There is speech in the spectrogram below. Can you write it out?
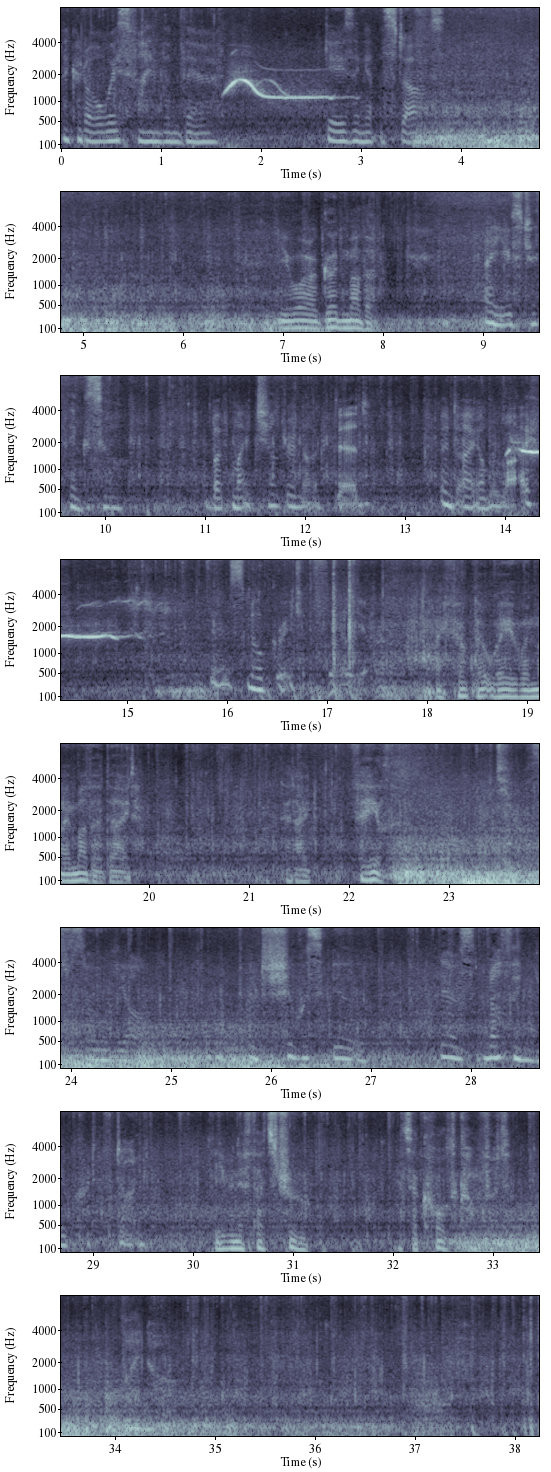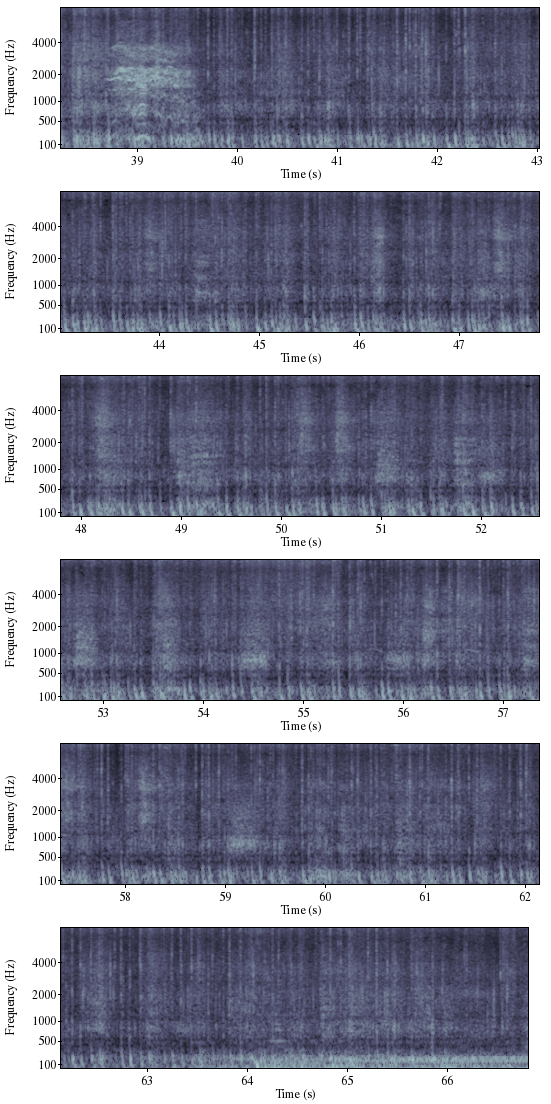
I could always find them there, gazing at the stars. You are a good mother. I used to think so. But my children are dead, and I am alive. There's no greater failure. I felt that way when my mother died. That I failed. But you were so young, and she was ill. There's nothing you could have done. Even if that's true, it's a cold comfort. I know.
